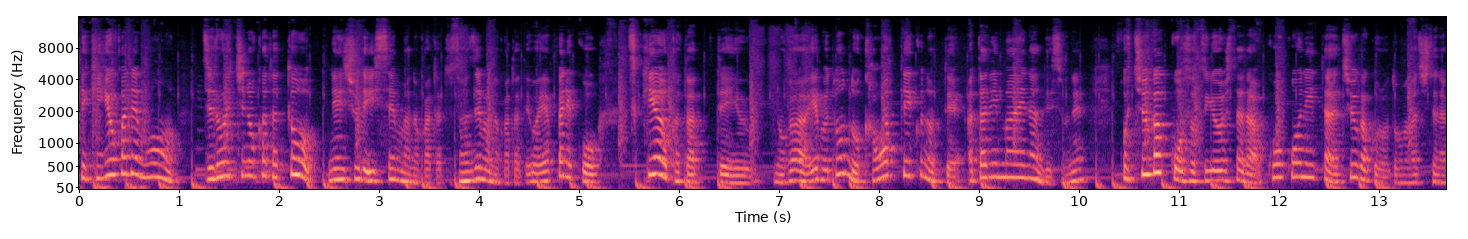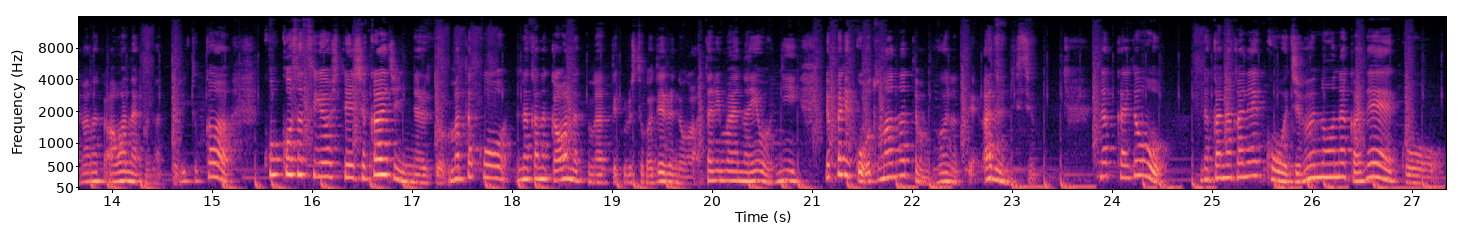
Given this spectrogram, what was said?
で、起業家でも01の方と年収で1000万の方と3000万の方では、やっぱりこう、付き合う方っていうのが、やっぱどんどん変わっていくのって当たり前なんですよね。こう中学校を卒業したら、高校に行ったら中学のお友達ってなかなか会わなくなったりとか、高校卒業して社会人になると、またこう、なかなか会わなくなってくる人が出るのが当たり前なように、やっぱりこう、大人になってもこういうのってあるんですよ。だけどなかなかねこう自分の中でこ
